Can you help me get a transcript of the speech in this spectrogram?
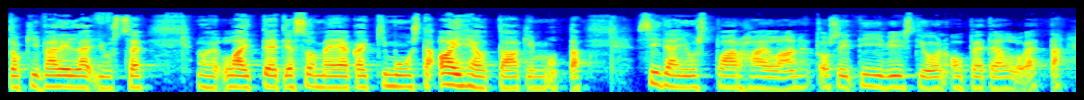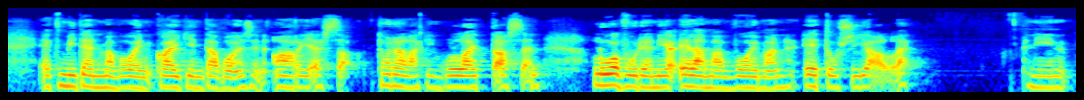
toki välillä just se noi laitteet ja some ja kaikki muusta aiheuttaakin, mutta sitä just parhaillaan tosi tiiviisti on opetellut, että, että miten mä voin kaikin tavoin sen arjessa todellakin kun laittaa sen luovuuden ja elämänvoiman etusijalle. Niin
